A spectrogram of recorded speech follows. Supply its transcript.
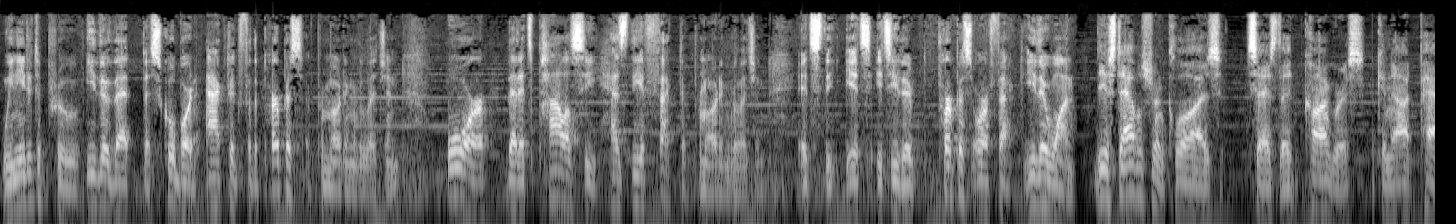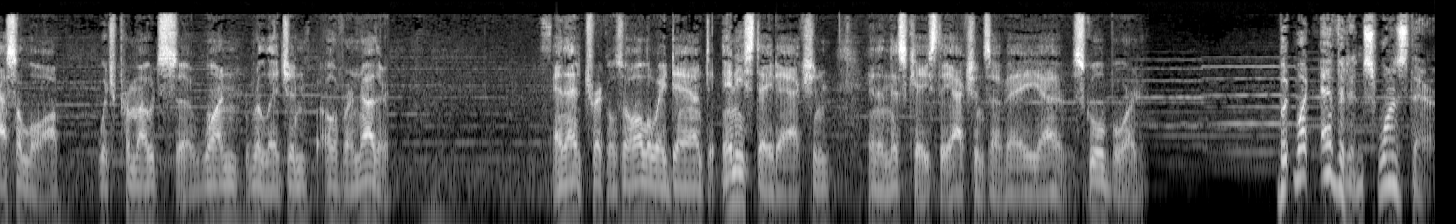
we needed to prove either that the school board acted for the purpose of promoting religion or that its policy has the effect of promoting religion. It's, the, it's, it's either purpose or effect, either one. The Establishment Clause says that Congress cannot pass a law which promotes uh, one religion over another. And that trickles all the way down to any state action, and in this case, the actions of a uh, school board. But what evidence was there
